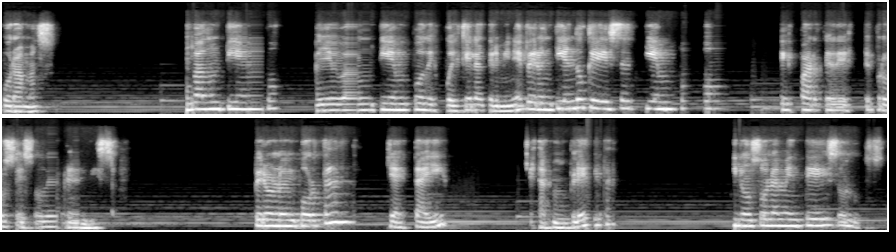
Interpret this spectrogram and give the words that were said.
por Amazon. Ha un tiempo, ha llevado un tiempo después que la terminé, pero entiendo que ese tiempo es parte de este proceso de aprendizaje. Pero lo importante ya está ahí, está completa. Y no solamente eso, Luz,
